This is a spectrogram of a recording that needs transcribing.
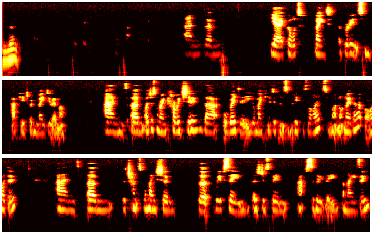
Amen. And um, yeah, God made a brilliant package when He made you, Emma. And um, I just want to encourage you that already you're making a difference in people's lives. You might not know that, but I do. And um, the transformation that we've seen has just been absolutely amazing.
